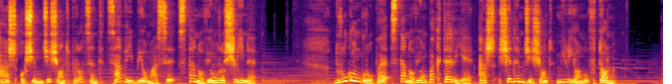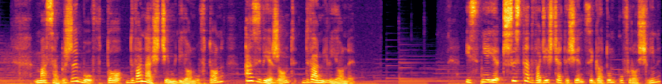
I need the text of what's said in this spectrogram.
Aż 80% całej biomasy stanowią rośliny. Drugą grupę stanowią bakterie, aż 70 milionów ton. Masa grzybów to 12 milionów ton, a zwierząt 2 miliony. Istnieje 320 tysięcy gatunków roślin,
